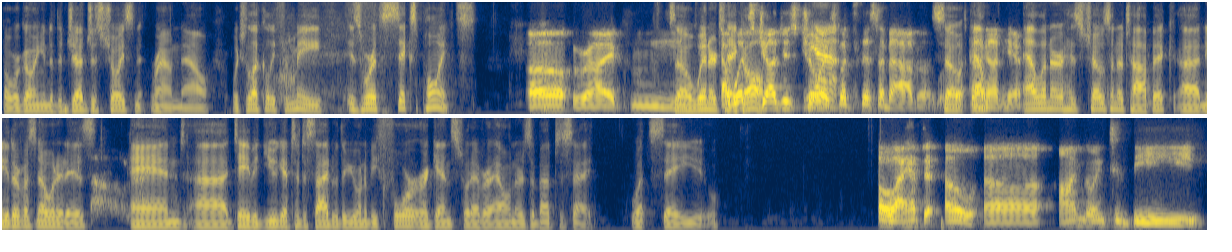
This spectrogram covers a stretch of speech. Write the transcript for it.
but we're going into the judges' choice round now, which luckily for me is worth six points. Oh, right. Hmm. So winner and take what's all. judge's choice? Yeah. What's this about? So what's going El- on here? Eleanor has chosen a topic. Uh, neither of us know what it is, and uh, David, you get to decide whether you want to be for or against whatever Eleanor's about to say. What say you? Oh, I have to. Oh, uh, I'm going to be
